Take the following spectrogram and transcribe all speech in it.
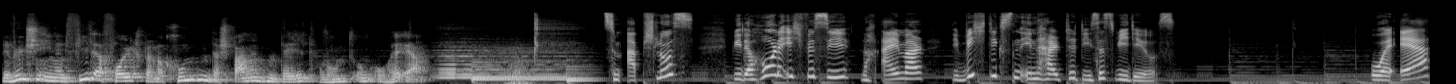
Wir wünschen Ihnen viel Erfolg beim Erkunden der spannenden Welt rund um OER. Zum Abschluss wiederhole ich für Sie noch einmal die wichtigsten Inhalte dieses Videos. OER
